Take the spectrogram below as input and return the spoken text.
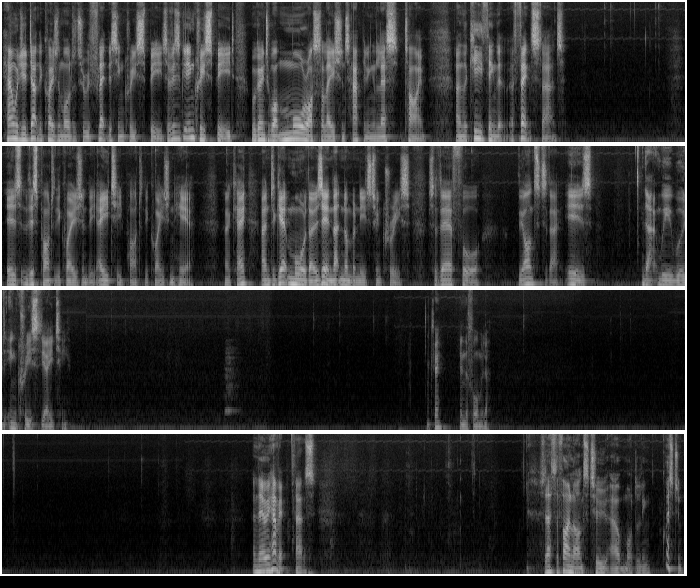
How would you adapt the equation model to reflect this increased speed? So if it's increased speed, we're going to want more oscillations happening in less time. And the key thing that affects that is this part of the equation, the 80 part of the equation here. Okay, and to get more of those in, that number needs to increase. So therefore, the answer to that is that we would increase the 80. okay, in the formula. And there we have it. That's so that's the final answer to our modelling question.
